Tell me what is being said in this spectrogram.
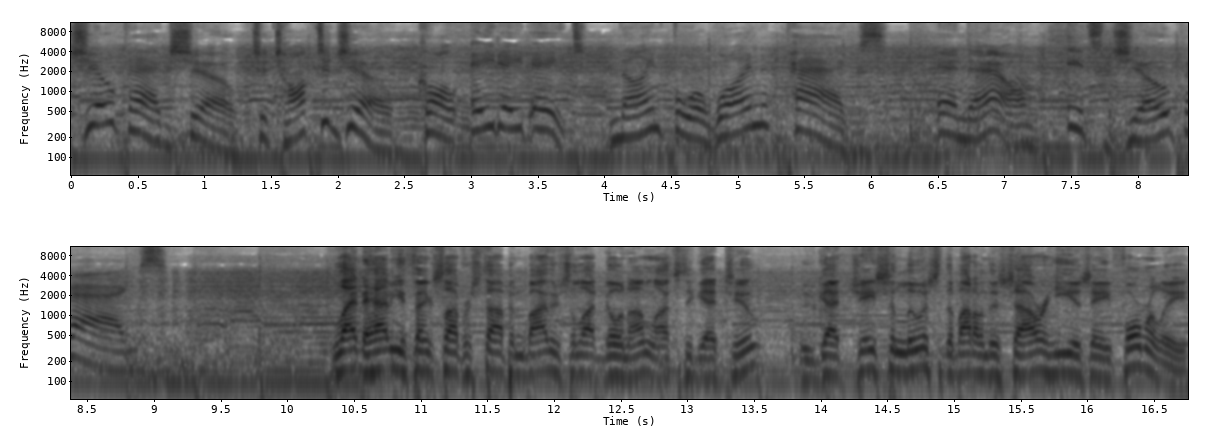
Joe Pag Show. To talk to Joe, call 888 941 PAGS. And now, it's Joe Pags. Glad to have you. Thanks a lot for stopping by. There's a lot going on, lots to get to. We've got Jason Lewis at the bottom of this hour. He is a formerly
